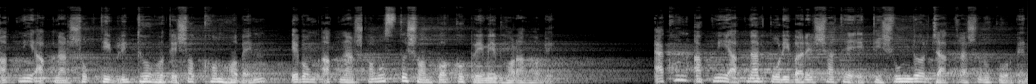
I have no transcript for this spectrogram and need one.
আপনি আপনার শক্তি বৃদ্ধ হতে সক্ষম হবেন এবং আপনার সমস্ত সম্পর্ক প্রেমে ভরা হবে। এখন আপনি আপনার পরিবারের সাথে একটি সুন্দর যাত্রা শুরু করবেন।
